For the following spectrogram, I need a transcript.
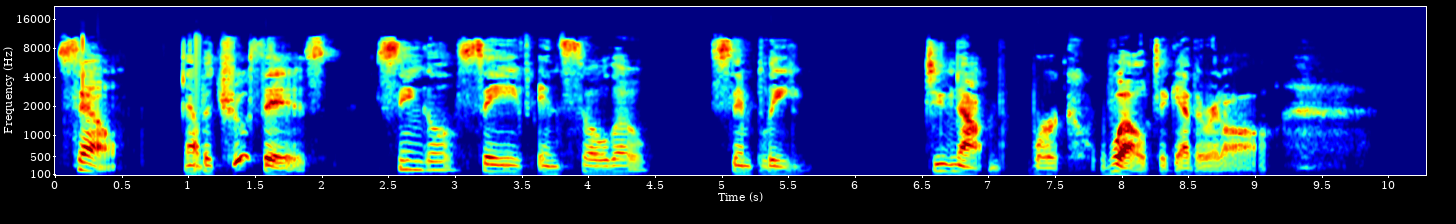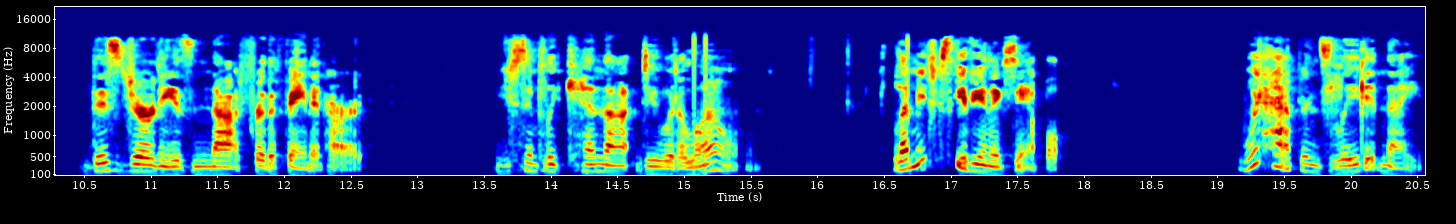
So, now the truth is, single, saved, and solo simply do not work well together at all. This journey is not for the faint at heart. You simply cannot do it alone. Let me just give you an example. What happens late at night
